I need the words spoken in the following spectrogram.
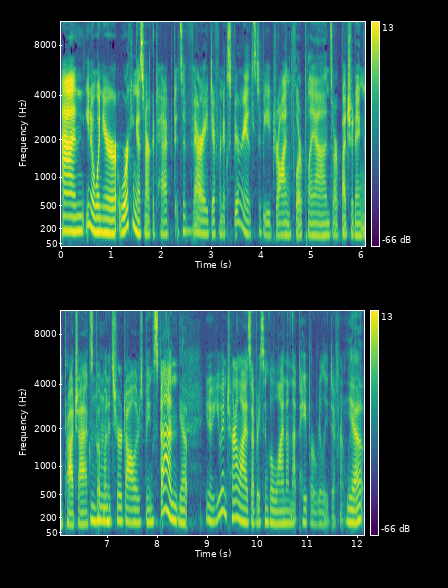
And you know, when you're working as an architect, it's a very different experience to be drawing floor plans or budgeting projects. But when it's your dollars being spent, Mm-hmm. Yep. you know, you internalize every single line on that paper really differently. Yep.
